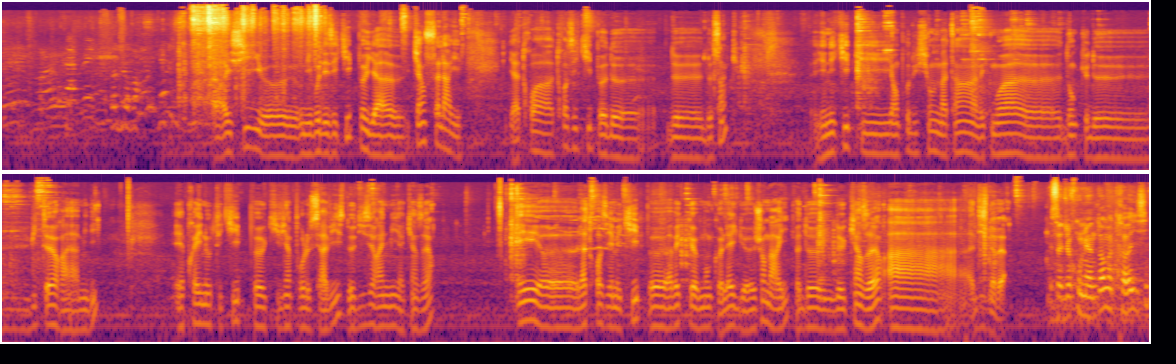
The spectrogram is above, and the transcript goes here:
Alors ici, euh, au niveau des équipes, il y a 15 salariés. Il y a trois, équipes de, de, 5. Il y a une équipe qui est en production le matin avec moi, euh, donc de 8h à midi. Et après une autre équipe euh, qui vient pour le service de 10h30 à 15h et euh, la troisième équipe euh, avec mon collègue Jean-Marie de, 15h à 19h. Et ça dure combien de temps votre travail ici?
